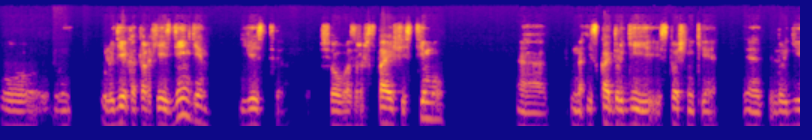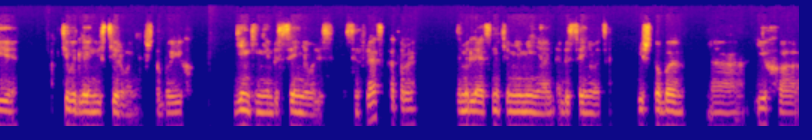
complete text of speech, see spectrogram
у, у людей, у которых есть деньги, есть все возрастающий стимул э, искать другие источники, э, другие активы для инвестирования, чтобы их деньги не обесценивались с инфляцией, которая замедляется, но тем не менее обесценивается, и чтобы э, их э,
